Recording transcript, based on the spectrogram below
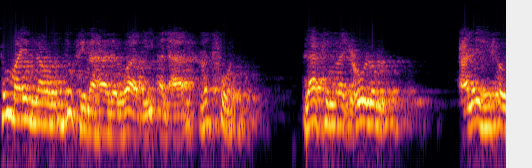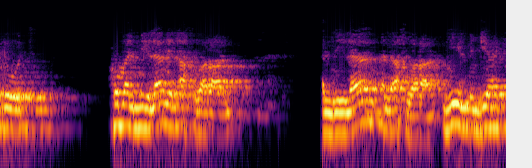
ثم إنه دفن هذا الوادي الآن مدفون. لكن مجعول عليه حدود هما الميلان الأخضران. الميلان الأخضران. ميل من جهة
